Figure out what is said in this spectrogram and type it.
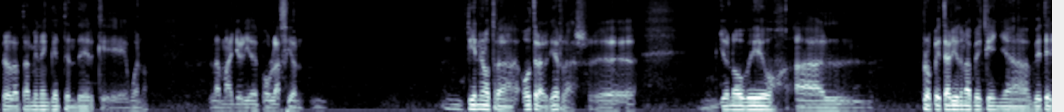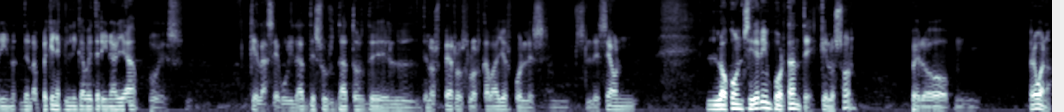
pero también hay que entender que, bueno, la mayoría de población tienen otra, otras guerras. Eh, yo no veo al propietario de una pequeña de una pequeña clínica veterinaria, pues que la seguridad de sus datos de los perros o los caballos, pues les, les sea un lo considera importante, que lo son. Pero, pero bueno,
